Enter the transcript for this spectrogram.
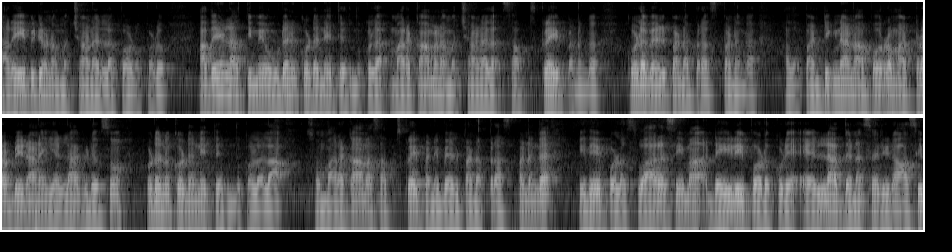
நிறைய வீடியோ நம்ம சேனலில் போடப்படும். அதே எல்லாத்தையுமே உடனுக்குடனே தெரிந்து கொள்ள மறக்காமல் நம்ம சேனலை சப்ஸ்கிரைப் பண்ணுங்கள் கூட பெல் பண்ண ப்ரெஸ் பண்ணுங்கள் அதை பண்ணிட்டீங்கன்னா நான் போடுற மற்ற அப்டேட்டான எல்லா வீடியோஸும் உடனுக்குடனே தெரிந்து கொள்ளலாம். ஸோ மறக்காமல் சப்ஸ்கிரைப் பண்ணி பெல் பண்ண ப்ரெஸ் பண்ணுங்கள் இதே போல் சுவாரஸ்யமாக டெய்லி போடக்கூடிய எல்லா தினசரி ராசி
